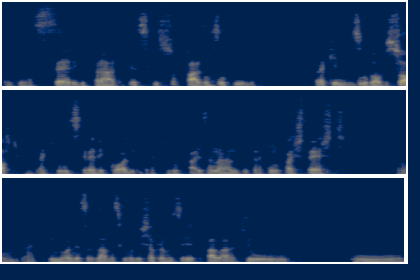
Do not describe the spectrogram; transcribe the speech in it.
Ele tem uma série de práticas que só fazem sentido para quem desenvolve software, para quem escreve código, para quem faz análise, para quem faz teste. Então, aqui numa dessas abas que eu vou deixar para você, fala que o, o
